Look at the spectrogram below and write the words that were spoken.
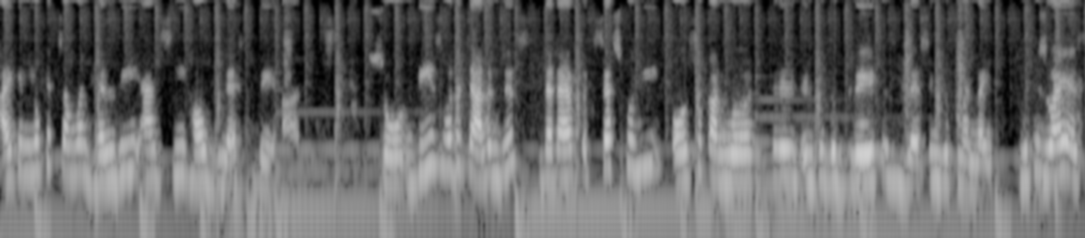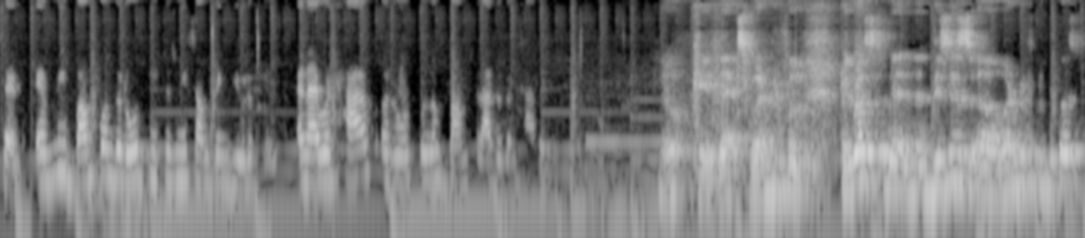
I can look at someone healthy and see how blessed they are. So these were the challenges that I have successfully also converted into the greatest blessings of my life. Which is why I said every bump on the road teaches me something beautiful, and I would have a road full of bumps rather than having it. Okay, that's wonderful because this is uh, wonderful because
